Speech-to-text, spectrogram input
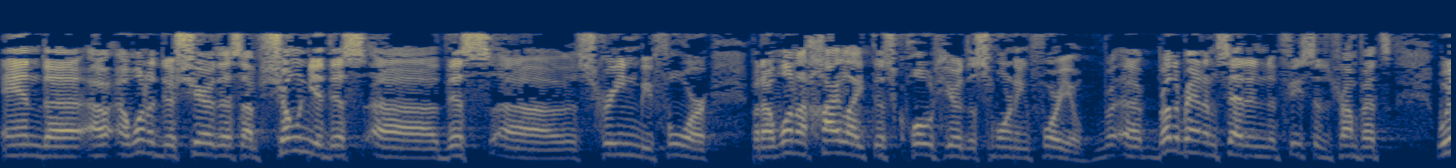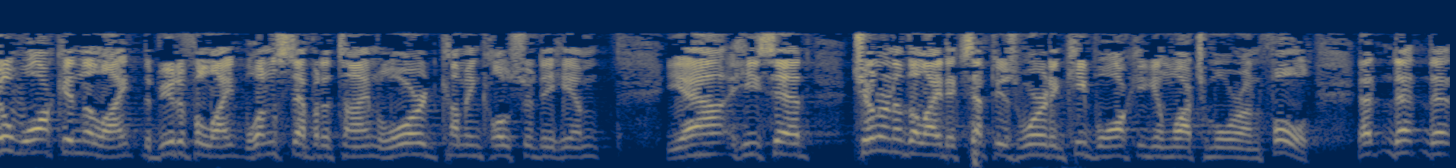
and uh, I, I, wanted to share this. I've shown you this uh, this uh, screen before, but I want to highlight this quote here this morning for you. Uh, Brother Branham said in the Feast of the Trumpets, "We'll walk in the light, the beautiful light, one step at a time. Lord, coming closer to Him." Yeah, he said, children of the light, accept his word and keep walking and watch more unfold. That, that, that,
